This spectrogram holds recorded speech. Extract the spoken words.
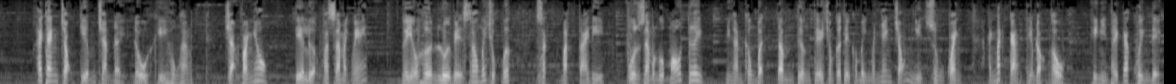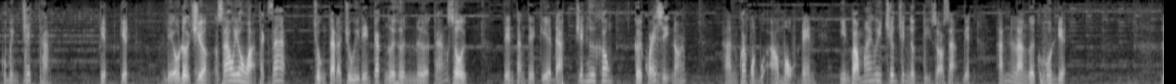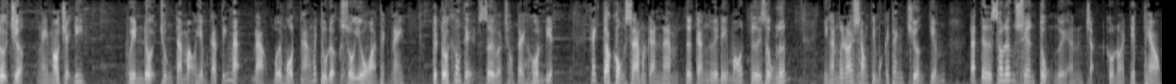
hai thanh trọng kiếm tràn đầy đấu khí hung hăng, chạm vào nhau, tia lửa phát ra mạnh mẽ. Người yếu hơn lùi về sau mấy chục bước, sắc mặt tái đi, phun ra một ngụm máu tươi, nhưng hắn không bận tâm thương thế trong cơ thể của mình mà nhanh chóng nhìn xung quanh, ánh mắt càng thêm đỏ ngầu khi nhìn thấy các huynh đệ của mình chết thảm. Kiệt kiệt, liễu đội trưởng giao yêu hỏa thạch ra, chúng ta đã chú ý đến các người hơn nửa tháng rồi. Tên thắng thế kia đạp trên hư không, cười quái dị nói. Hắn khoác một bộ áo màu đen, nhìn vào mai huy chương trên ngực thì rõ ràng biết hắn là người của hồn điện. Đội trưởng, ngày mau chạy đi. Huyền đội chúng ta mạo hiểm cả tính mạng đảo mới một tháng mới thu được số yêu hỏa thạch này, tuyệt đối không thể rơi vào trong tay hồn điện. Cách đó không xa một gã nam từ cả người đầy máu tươi giống lớn, nhưng hắn mới nói xong thì một cái thanh trường kiếm đã từ sau lưng xuyên thủng người hắn chặn câu nói tiếp theo.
